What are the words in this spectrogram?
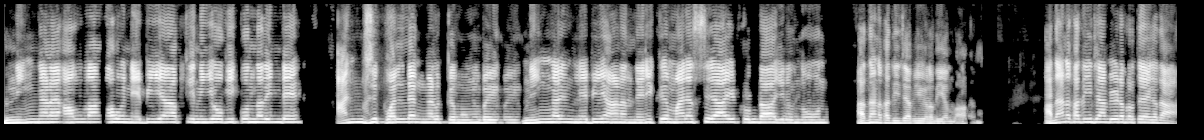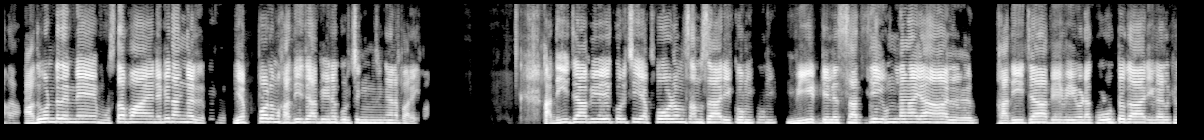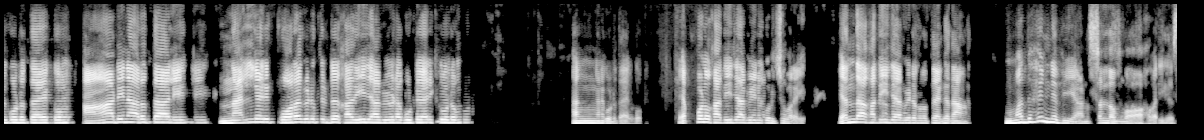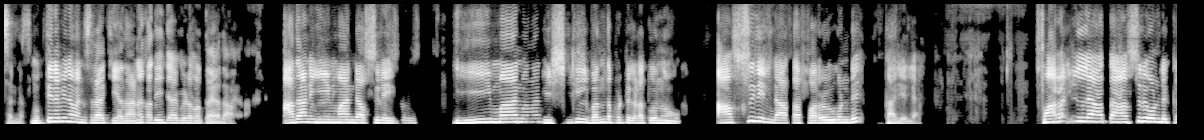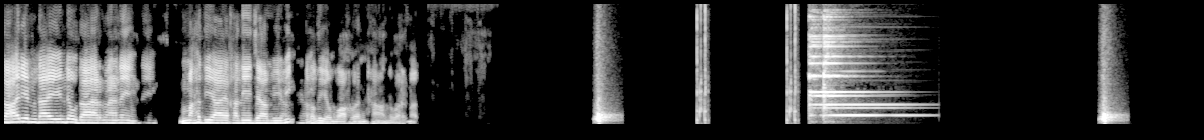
നിങ്ങളെ അള്ളാഹു നബിയാക്കി നിയോഗിക്കുന്നതിന്റെ അഞ്ച് കൊല്ലങ്ങൾക്ക് മുമ്പ് നിങ്ങൾ നബിയാണെന്ന് എനിക്ക് മനസ്സിലായിട്ടുണ്ടായിരുന്നു. അതാണ് ഖദീജ ബി അതാണ് ഖദീജ ബിയുടെ പ്രത്യേകത. അതുകൊണ്ട് തന്നെ മുസ്തഫ നബി തങ്ങൾ എപ്പോഴും ഖദീജ ബിയെ കുറിച്ച് ഇങ്ങനെ പറയും. ഖദീജ ബിയെ കുറിച്ച് എപ്പോഴും സംസാരിക്കും. വീട്ടിൽ സദ്യ ഉണ്ടായാൽ ഖദീജ ബീവിയുടെ കൂട്ടുകാരികൾക്ക് കൊടുത്തേക്കും ആടിനെ അറുത്താൽ നല്ലൊരു കുറവെടുത്തിട്ട് ഖദീജ ബീവിയുടെ കൂട്ടുകാരിക്ക് കൊടും. അങ്ങനെ കൊടുത്തേക്കും എപ്പോഴും ഖദീജ ബീവിനെ കുറിച്ച് പറയും. എന്താ ഖദീജ ബീവിയുടെ പ്രത്യേകത? മദ്ഹൻ നബിയാണ് സല്ലല്ലാഹു അലൈഹി വസല്ലം. മുത്തുനബിനെ മനസ്സിലാക്കിയതാണ് ഖദീജ ബീവിയുടെ പ്രത്യേകത. അതാണ് ഈമാന്റെ അസ്ലി ഈമാൻ ഇഷ്കിൽ ബന്ധപ്പെട്ട് കിടക്കുന്നു. അസുലില്ലാത്ത ഫറവ് കൊണ്ട് കാര്യമില്ല. ഫറയില്ലാത്ത അസുൽ കൊണ്ട് കാര്യം ഉണ്ടായതിന്റെ ഉദാഹരണമാണ് മഹതിയായ ഖദീജ ബീവി റളിയല്ലാഹു അൻഹ എന്ന് പറയുന്നത്.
